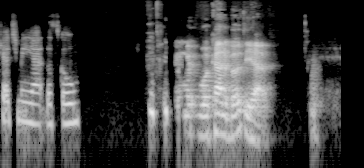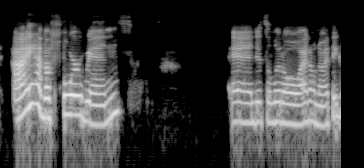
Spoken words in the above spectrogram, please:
catch me at the school. What, what kind of boat do you have? I have a Four Winns, and it's a little, I don't know, I think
